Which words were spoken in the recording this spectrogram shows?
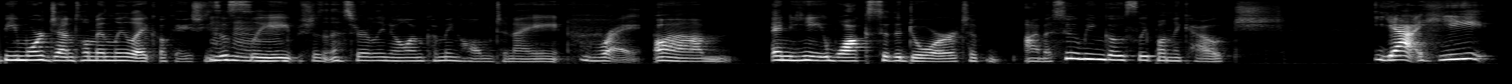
be more gentlemanly like okay, she's Mhm. asleep. She doesn't necessarily know I'm coming home tonight. Right. Um and he walks to the door to I'm assuming go sleep on the couch. Yeah, he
